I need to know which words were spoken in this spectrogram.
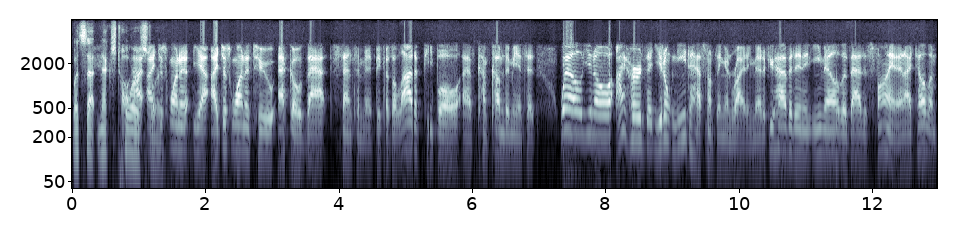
What's that next horror oh, I, story? I just wanted, yeah, I just wanted to echo that sentiment because a lot of people have come, come to me and said, well, you know, I heard that you don't need to have something in writing. That if you have it in an email, that that is fine. And I tell them,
